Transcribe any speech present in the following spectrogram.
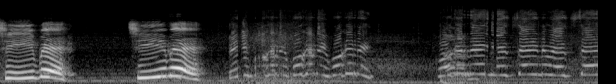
చీబే చీబే. పోకర్ని పోకర్ని పోకర్ని పోకర్ని ఎస్ఐ నువ్వు ఎస్ఐ.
